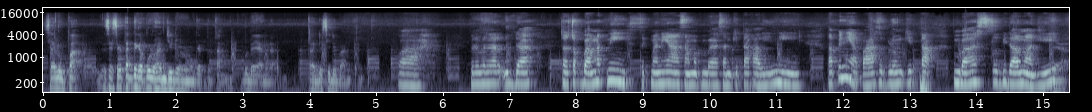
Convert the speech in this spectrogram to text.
saya lupa, sekitar 30-an judul mungkin tentang kebudayaan dan tradisi di Banten. Wah, benar-benar udah cocok banget nih Sigmania sama pembahasan kita kali ini. Tapi nih ya Pak, sebelum kita membahas lebih dalam lagi, Ya.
